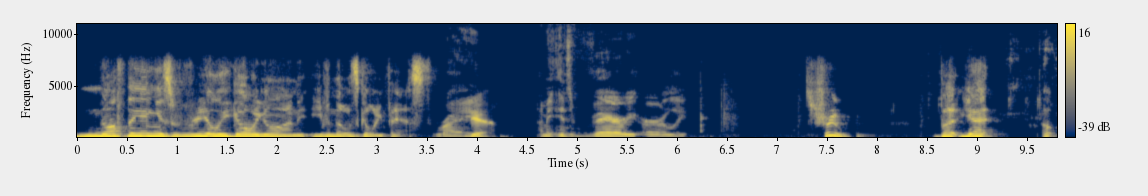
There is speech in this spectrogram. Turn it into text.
nothing is really going on, even though it's going fast. right. Yeah. I mean, it's very early. It's true, but yet, oh,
